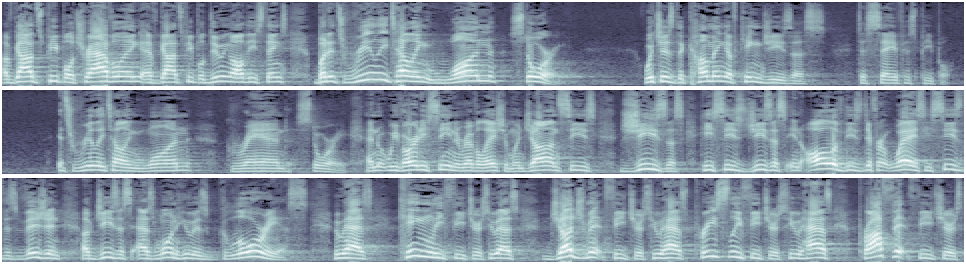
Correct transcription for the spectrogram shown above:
of God's people traveling, of God's people doing all these things, but it's really telling one story which is the coming of King Jesus to save his people. It's really telling one grand story. And we've already seen in Revelation, when John sees Jesus, he sees Jesus in all of these different ways. He sees this vision of Jesus as one who is glorious, who has kingly features, who has judgment features, who has priestly features, who has prophet features.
